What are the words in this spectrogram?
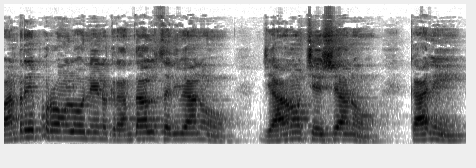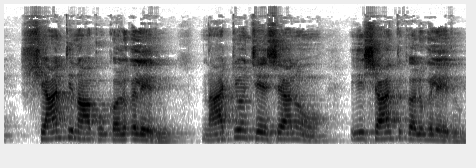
పండ్రీపురంలో నేను గ్రంథాలు చదివాను ధ్యానం చేశాను కానీ శాంతి నాకు కలుగలేదు. నాట్యం చేశాను ఈ శాంతి కలుగలేదు.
